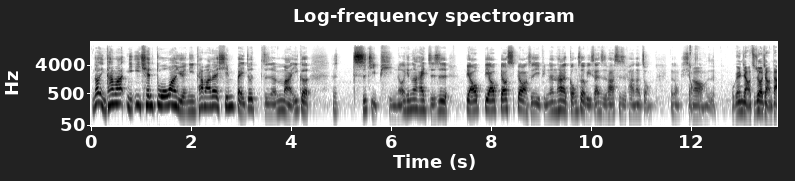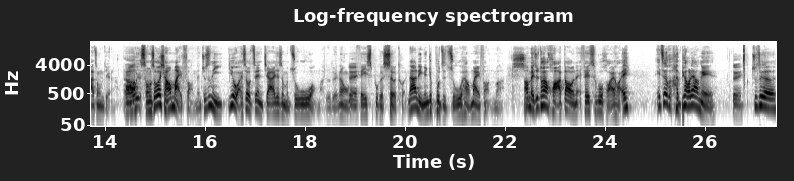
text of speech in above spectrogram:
你知道你他妈你一千多万元，你他妈在新北就只能买一个十几坪，而且那还只是。标标标标榜十几平，那它的公设比三十趴、四十趴那种那种小房子。我跟你讲，这就要讲大重点了。然后什么时候会想要买房呢？就是你，因为我还是有之前加一些什么租屋网嘛，对不对？那种 Facebook 社团，那里面就不止租屋，还有卖房的嘛。然后每次突然滑到那 Facebook 滑一滑，哎哎，这个很漂亮哎，对，就这个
